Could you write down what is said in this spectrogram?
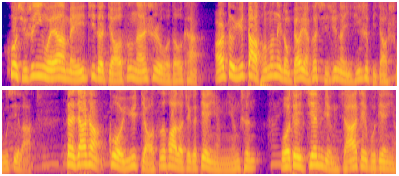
或许是因为啊，每一季的屌丝男士我都看，而对于大鹏的那种表演和喜剧呢，已经是比较熟悉了。再加上过于屌丝化的这个电影名称，我对《煎饼侠》这部电影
